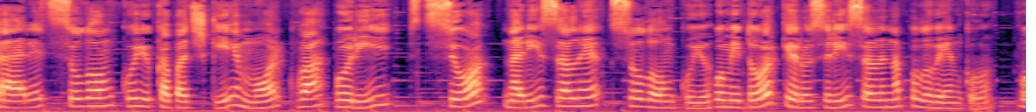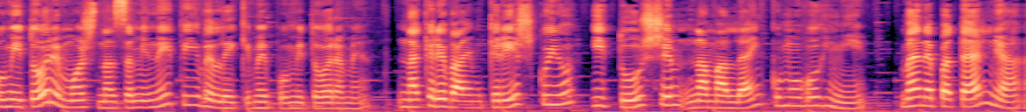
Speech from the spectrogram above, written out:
перець соломкою, кабачки, морква, порій. Все нарізали соломкою. Помідорки розрізали на половинку. Помідори можна замінити і великими помідорами. накриваємо кришкою і тушимо на маленькому вогні. У мене пательня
